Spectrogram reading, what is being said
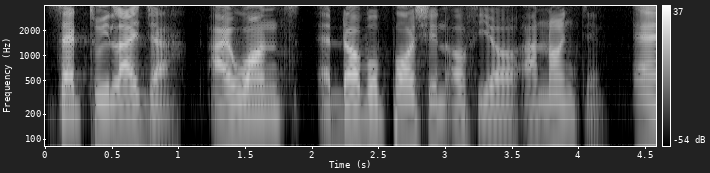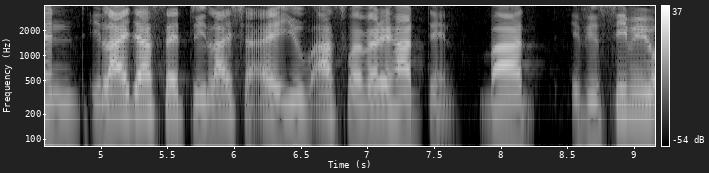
said to Elijah, I want a double portion of your anointing. And Elijah said to Elisha, Hey, you've asked for a very hard thing, but if you see me,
